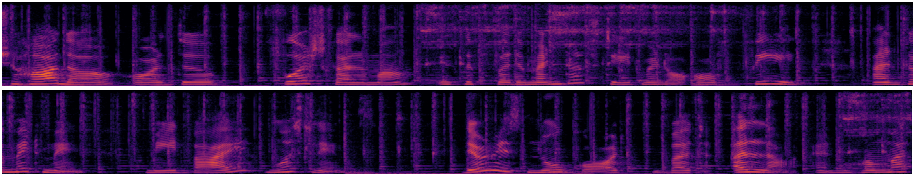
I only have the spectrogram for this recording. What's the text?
Shahada or the first kalima is the fundamental statement of faith and commitment made by Muslims. There is no God but Allah and Muhammad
